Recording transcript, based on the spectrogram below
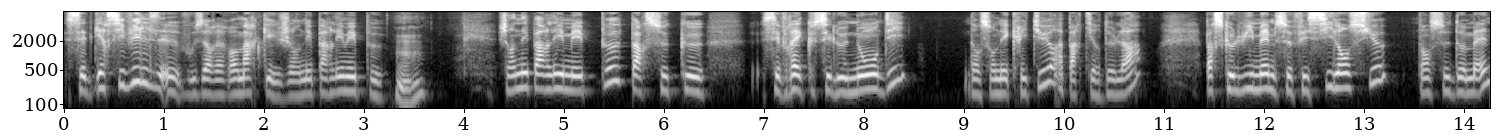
Cette guerre civile, vous aurez remarqué, j'en ai parlé mais peu. Mhm. J'en ai parlé mais peu parce que c'est vrai que c'est le non-dit dans son écriture à partir de là parce que lui-même se fait silencieux dans ce domaine.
